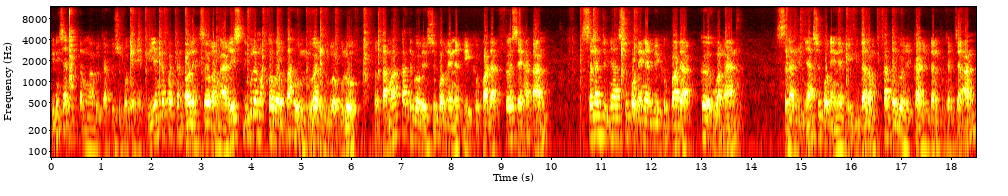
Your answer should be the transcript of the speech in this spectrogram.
kini saatnya kita mengambil kartu support energi yang dapatkan oleh seorang Aris di bulan Oktober tahun 2020. Pertama, kategori support energi kepada kesehatan. Selanjutnya, support energi kepada keuangan. Selanjutnya support energi di dalam kategori karir dan pekerjaan.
